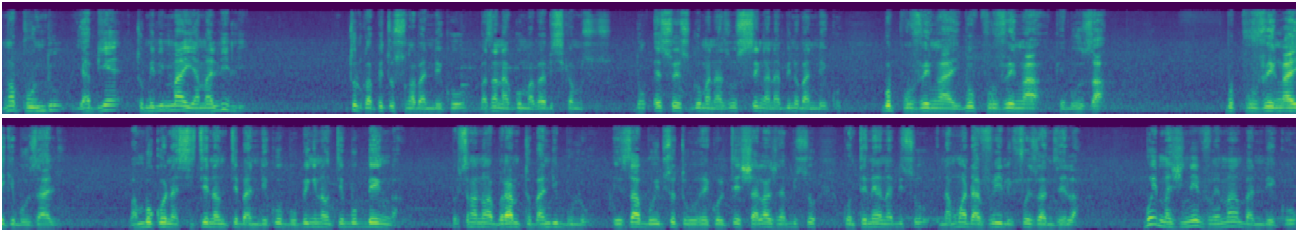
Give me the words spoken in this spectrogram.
mwa pondu ya bien tomeli mai ya malili. Toluka mpe tosunga bandeko baza na goma baya bisika mosusu. Donc sos goma nazosenga na bino bandeko. Boprouve ngai boprouve nga ke boza. Boprouve ngai ke bozali. Bamboko na cité nanu te bandeko bobengi nanu te bobenga tobisanga no abraham tobandi bulo. Eza boye biso tokorécolte challenge na biso contener na biso. Na mois d'avril il faut ezwa nzela boimagine vraiment bandeko.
